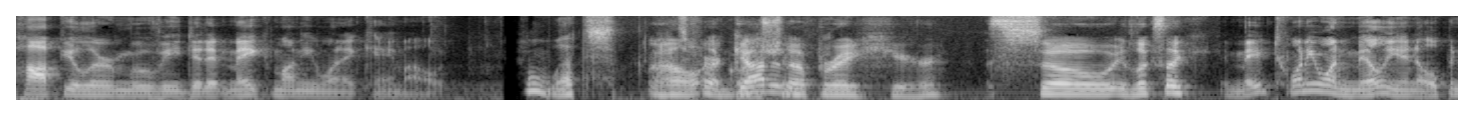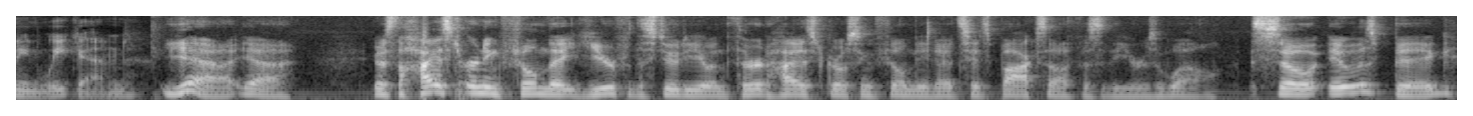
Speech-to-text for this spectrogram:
popular movie? Did it make money when it came out? Oh, that's Well, I've got question. it up right here. So it looks like, It made 21 million opening weekend. yeah, yeah. It was the highest earning film that year for the studio and third highest grossing film in the United States box office of the year as well. So it was big,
